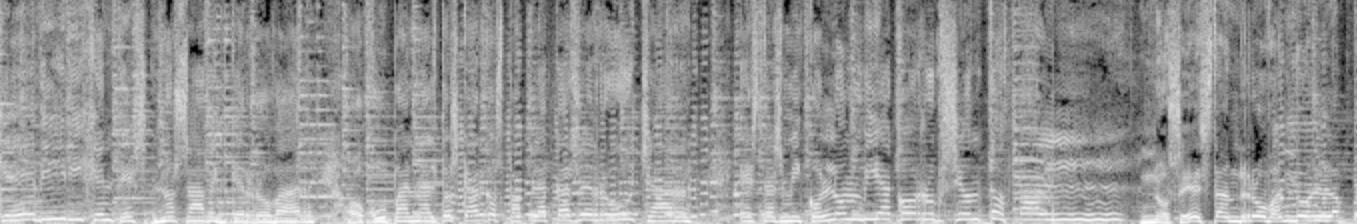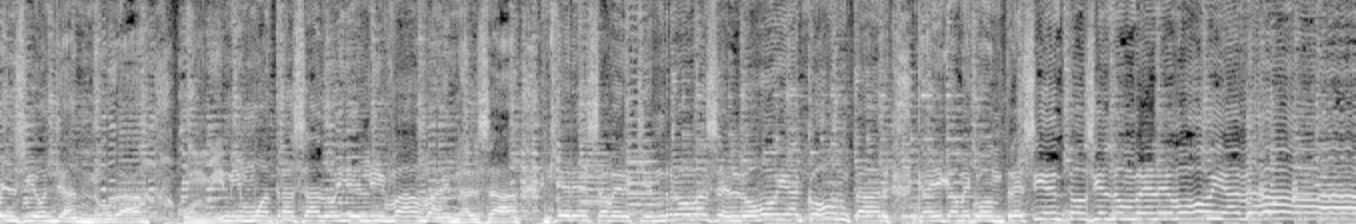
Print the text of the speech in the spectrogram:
Que dirigentes no saben qué robar, ocupan altos cargos pa' platas de ruchar. Esta es mi Colombia, corrupción total. Nos están robando la pensión ya no da Un mínimo atrasado y el IVA va en alza ¿Quieres saber quién roba? Se lo voy a contar Cáigame con 300 y el nombre le voy a dar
